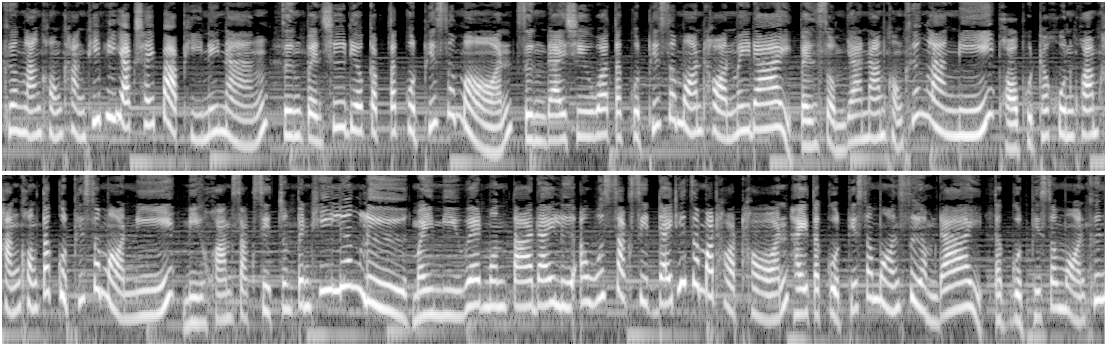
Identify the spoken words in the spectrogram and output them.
เครื่องรางของขลังที่พี่ยักษ์ใช้ปราบผีในหนัง ซึ่งเป็นชื่อเดียวกับตะกุดพิษสมรซึ่งได้ชื่อว่าตะกุดพิสมรถอนไม่ได้ เป็นสมญานามของเครื่องรางนี้ พอพุทธคุณความขลังของตะกุดพิสมรนี้ มีความศักดิ์สิทธิ์จนเป็นที่เรื่องลือ ไม่มีเวทมนต์ตาใดหรืออาวุธศักดิ์สิทธิ์ใดที่จะมาถอดถอน ให้ตะกุดพิสมรเสื่อมได้ ตะกุดพิสมรขึ้น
